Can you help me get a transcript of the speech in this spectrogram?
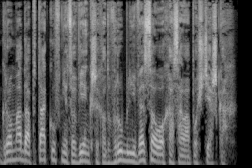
Gromada ptaków, nieco większych od wróbli, wesoło hasała po ścieżkach.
